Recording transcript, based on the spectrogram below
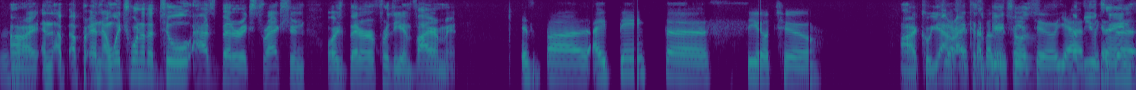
Mhm. All right. And uh, uh, and uh, which one of the two has better extraction or is better for the environment? is uh I think the CO two. All right. Cool. Yeah. right. Because the BHO CO2, yes, because butane-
